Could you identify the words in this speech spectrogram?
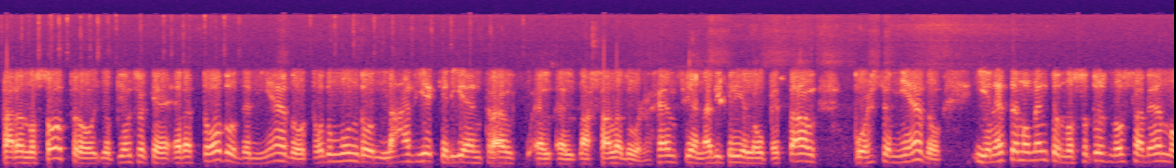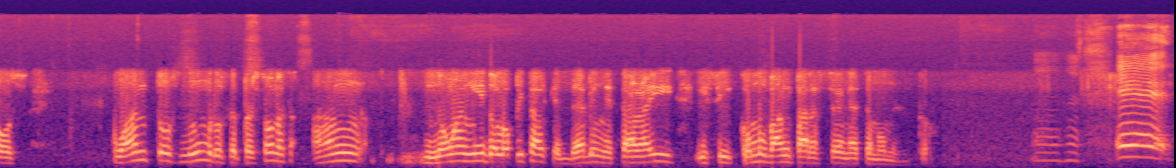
para nosotros, yo pienso que era todo de miedo. Todo el mundo, nadie quería entrar a la sala de urgencia, nadie quería el hospital por ese miedo. Y en este momento nosotros no sabemos cuántos números de personas han, no han ido al hospital que deben estar ahí y si cómo van para ser en este momento. Eh,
